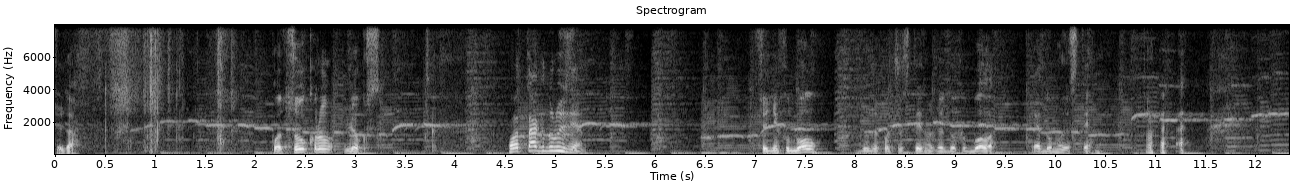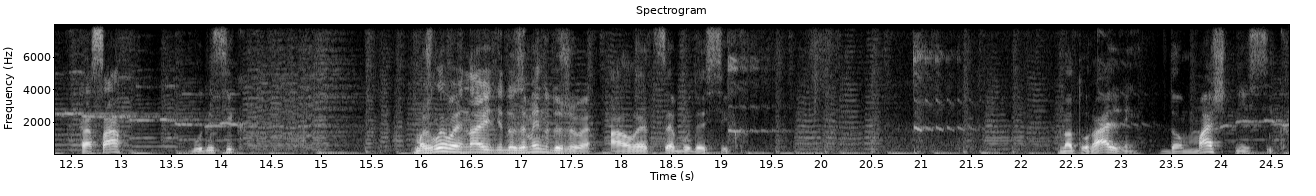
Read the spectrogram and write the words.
сюди. По цукру люкс. От так, друзі. Сьогодні футбол. Дуже хочу встигнути до футболу. Я думаю, встигну. Краса, буде сік. Можливо, навіть і до зими не доживе, але це буде сік. Натуральний домашній сік.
